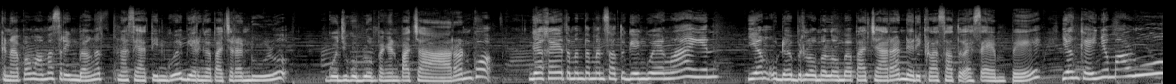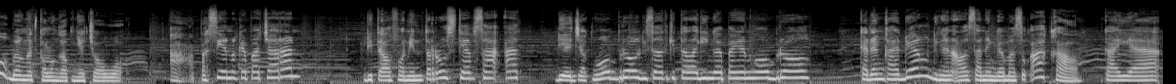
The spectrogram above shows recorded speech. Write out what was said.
kenapa mama sering banget nasehatin gue biar gak pacaran dulu. Gue juga belum pengen pacaran kok. Gak kayak teman-teman satu geng gue yang lain yang udah berlomba-lomba pacaran dari kelas 1 SMP yang kayaknya malu banget kalau nggak punya cowok. Apa sih anaknya pacaran? Diteleponin terus setiap saat, diajak ngobrol di saat kita lagi nggak pengen ngobrol. Kadang-kadang dengan alasan yang gak masuk akal, kayak,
